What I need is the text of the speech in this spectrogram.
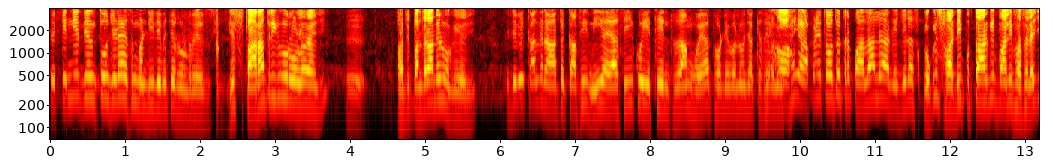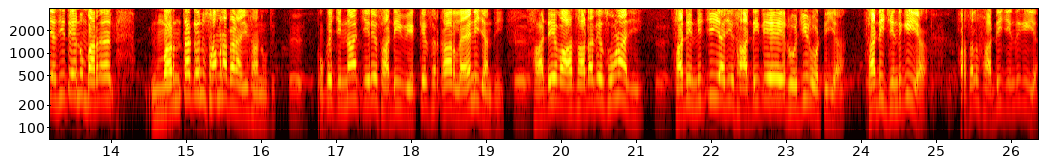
ਤੇ ਕਿੰਨੇ ਦਿਨ ਤੋਂ ਜਿਹੜਾ ਇਸ ਮੰਡੀ ਦੇ ਵਿੱਚ ਰੁਲ ਰਹੇ ਹੋ ਤੁਸੀਂ? ਇਹ 17 ਤਰੀਕ ਤੋਂ ਰੋਲ ਰਹੇ ਜੀ। ਹੂੰ। ਅੱਜ 15 ਦਿਨ ਹੋ ਗਏ ਆ ਜੀ। ਤੇ ਜਿਵੇਂ ਕੱਲ ਰਾਤ ਕਾਫੀ ਮੀਂਹ ਆਇਆ ਸੀ ਕੋਈ ਇੱਥੇ ਇੰਤਜ਼ਾਮ ਹੋਇਆ ਤੁਹਾਡੇ ਵੱਲੋਂ ਜਾਂ ਕਿਸੇ ਵੱਲੋਂ? ਆਹੀ ਆਪਣੇ ਤੋਂ ਤੇ ਤਰਪਾਲਾਂ ਲਿਆ ਕੇ ਜਿਹੜਾ ਕਿਉਂਕਿ ਸਾਡੀ ਪੁੱਤਾਂ ਦੀ ਪਾਲੀ ਫਸਲ ਹੈ ਜੀ ਅਸੀਂ ਤੇ ਇਹਨੂੰ ਮਰਨ ਮਰਨ ਤੱਕ ਇਹਨੂੰ ਸਾਹਮਣਾ ਪੈਣਾ ਜੀ ਸਾਨੂੰ ਤੇ। ਕਿਉਂਕਿ ਜਿੰਨਾ ਚਿਹਰੇ ਸਾਡੀ ਵੇਖ ਕੇ ਸਰਕਾਰ ਲੈ ਨਹੀਂ ਜਾਂਦੀ ਸਾਡੇ ਵਾਸ ਸਾਡਾ ਤੇ ਸੋਹਣਾ ਜੀ ਸਾਡੀ ਨਿੱਜੀ ਆ ਜੀ ਸਾਡੀ ਤੇ ਰੋਜੀ ਰੋਟੀ ਆ ਸਾਡੀ ਜ਼ਿੰਦਗੀ ਆ ਫਸਲ ਸਾਡੀ ਜ਼ਿੰਦਗੀ ਆ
